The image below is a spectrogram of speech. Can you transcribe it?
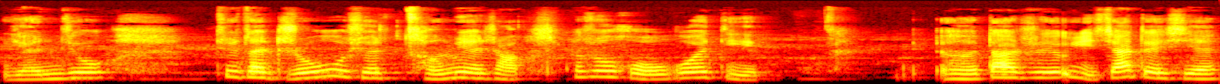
研究。就在植物学层面上，他说火锅底，呃，大致有以下这些：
